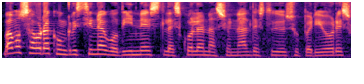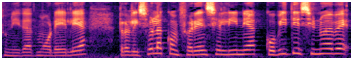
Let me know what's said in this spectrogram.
Vamos ahora con Cristina Godínez. La Escuela Nacional de Estudios Superiores, Unidad Morelia, realizó la conferencia en línea COVID-19,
